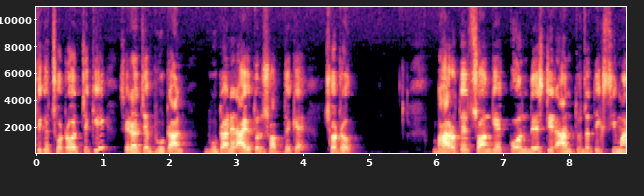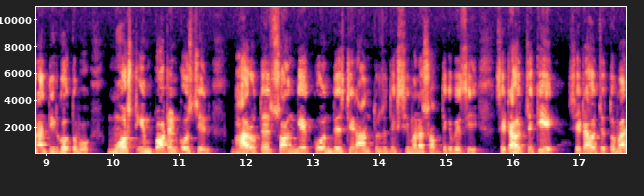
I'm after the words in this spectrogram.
থেকে ছোট হচ্ছে কি? সেটা হচ্ছে ভুটান। ভুটানের আয়তন সব থেকে ছোট। ভারতের সঙ্গে কোন দেশটির আন্তর্জাতিক সীমানা দীর্ঘতম? মোস্ট ইম্পর্ট্যান্ট কোশ্চেন ভারতের সঙ্গে কোন দেশটির আন্তর্জাতিক সীমানা সব থেকে বেশি? সেটা হচ্ছে কি? সেটা হচ্ছে তোমার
